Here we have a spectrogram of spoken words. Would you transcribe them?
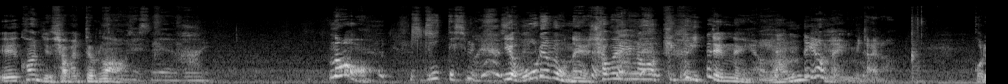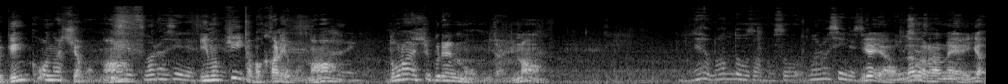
ええ感じで喋ってるな。そうですね。はいなあ。聞き入ってしまいまいや俺もね喋りながら聞く言ってんねんや。なんでやねんみたいな。これ原稿なしやもんな、えー、素晴らしいです、ね、今聞いたばっかりやもんな、はい、どないしてくれんの？みたいな。ね坂東さんも素晴らしいですよ、ね、いやいやだからねいや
